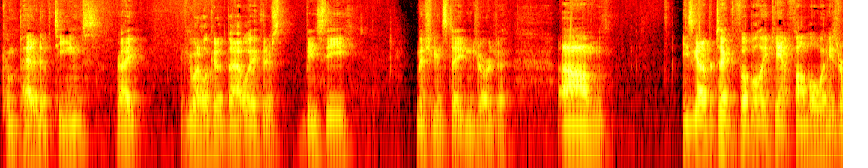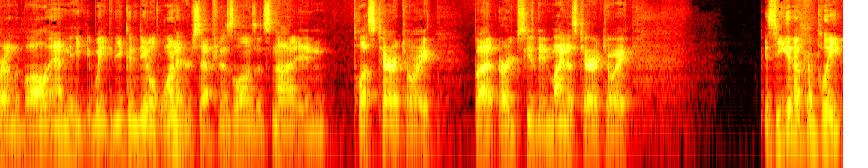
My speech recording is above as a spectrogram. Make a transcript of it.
competitive teams, right? If you want to look at it that way, there's BC, Michigan State, and Georgia. Um, he's got to protect the football. He can't fumble when he's running the ball, and he, we, you can deal with one interception as long as it's not in plus territory, but or excuse me, minus territory. Is he going to complete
